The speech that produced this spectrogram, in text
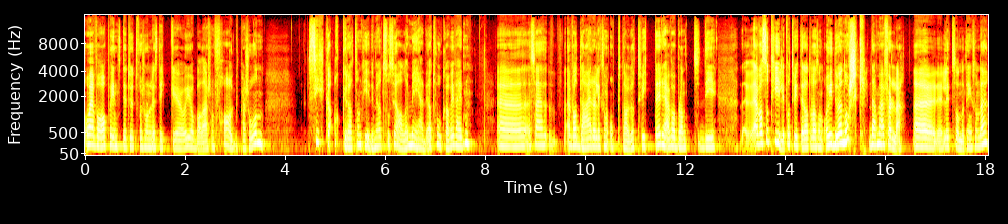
og jeg var på Institutt for journalistikk eh, og jobba der som fagperson. Cirka akkurat samtidig med at sosiale medier tok av i verden. Eh, Så jeg, var der og liksom oppdaga Twitter. Jeg var blant de Jeg var så tidlig på Twitter at det var sånn Oi, du er norsk! Det må jeg følge. Eh, Litt sånne ting som det.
